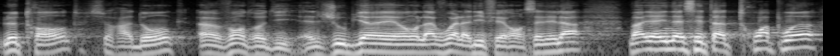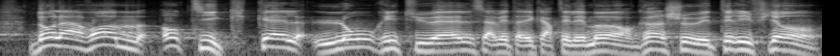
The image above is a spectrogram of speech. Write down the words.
le 30 sera donc un vendredi. Elle joue bien et on la voit la différence. Elle est là. Maria Inès est à 3 points. Dans la Rome antique, quel long rituel servait à écarter les morts, grincheux et terrifiant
